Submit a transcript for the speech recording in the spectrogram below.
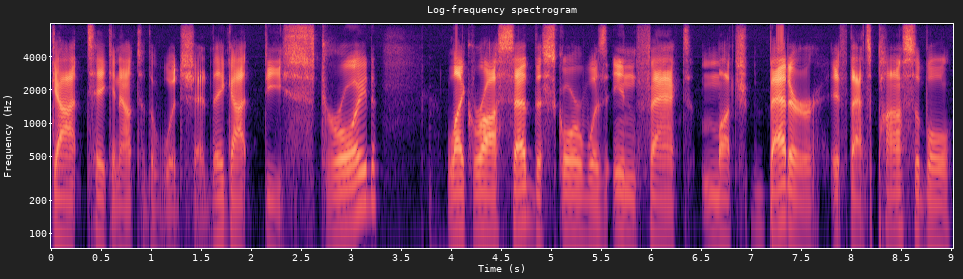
got taken out to the woodshed. They got destroyed. Like Ross said, the score was in fact much better, if that's possible,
